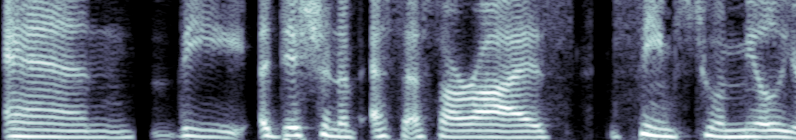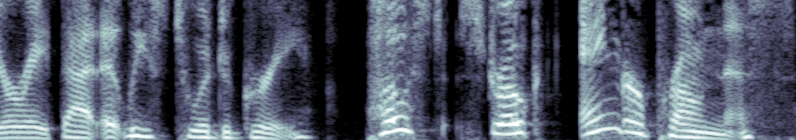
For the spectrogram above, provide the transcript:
And the addition of SSRIs seems to ameliorate that, at least to a degree. Post stroke anger proneness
